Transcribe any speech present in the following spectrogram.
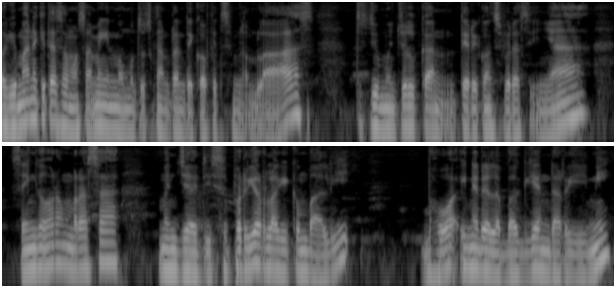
Bagaimana kita sama-sama ingin memutuskan rantai COVID-19 terus dimunculkan teori konspirasinya sehingga orang merasa menjadi superior lagi kembali bahwa ini adalah bagian dari ini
